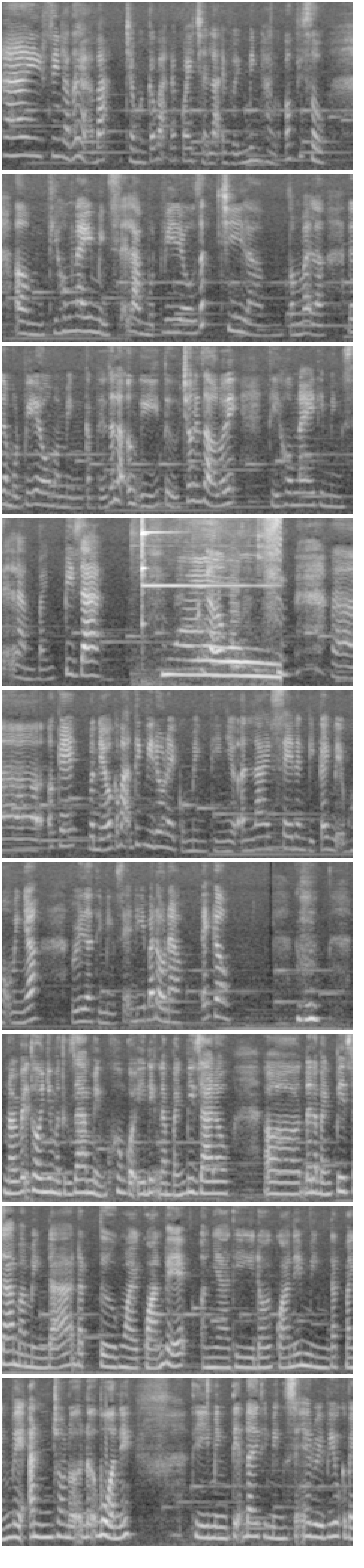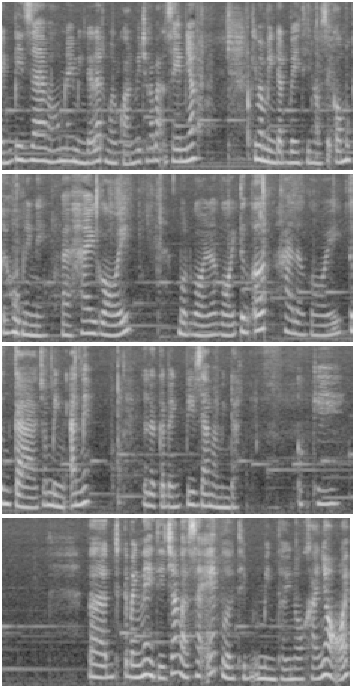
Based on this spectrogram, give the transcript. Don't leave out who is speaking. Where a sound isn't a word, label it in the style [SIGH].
Speaker 1: Hi, xin chào tất cả các bạn. Chào mừng các bạn đã quay trở lại với Minh Hằng Official. Um, Thì hôm nay mình sẽ làm một video rất chi là Tóm lại là đây là một video mà mình cảm thấy rất là ưng ý từ trước đến giờ luôn ý. Thì hôm nay thì mình sẽ làm bánh pizza. Wow. [LAUGHS] À, Ok, và nếu các bạn thích video này của mình thì nhớ ấn like, share, đăng ký kênh để ủng hộ mình nhé bây giờ thì mình sẽ đi bắt đầu nào. Let's go [LAUGHS]
Speaker 2: Nói vậy thôi nhưng mà thực ra mình cũng không có ý định làm bánh pizza đâu. Uh, Đây là bánh pizza mà mình đã đặt từ ngoài quán về ấy. Ở nhà thì đói quá nên mình đặt bánh về ăn cho đỡ đỡ buồn ấy. Thì mình tiện đây thì mình sẽ review cái bánh pizza mà hôm nay mình đã đặt ngoài quán về cho các bạn xem nhé Khi mà mình đặt về thì nó sẽ có một cái hộp này này Và hai gói. Một gói là gói tương ớt Hai là gói tương cà cho mình ăn ấy. Đây là cái bánh pizza mà mình đặt. Ok và cái bánh này thì chắc là size S rồi Thì mình thấy nó khá nhỏ ấy.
